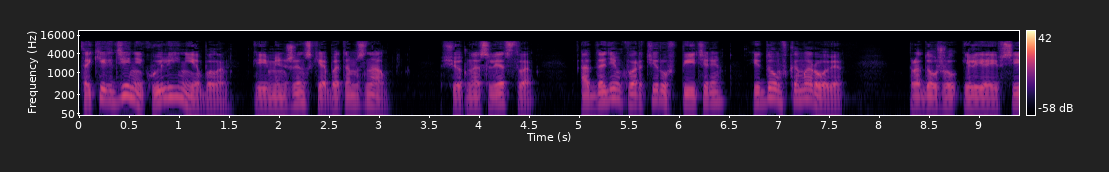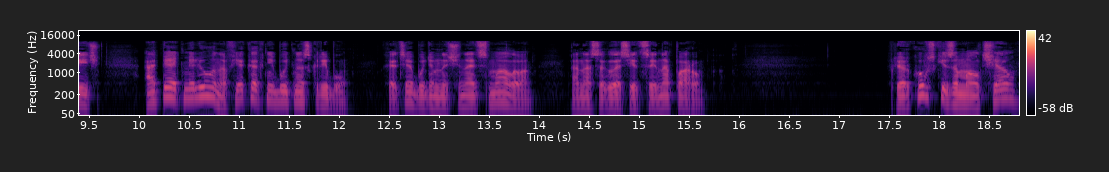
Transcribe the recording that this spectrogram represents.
Таких денег у Ильи не было, и Минжинский об этом знал. В счет наследства отдадим квартиру в Питере и дом в Комарове, продолжил Илья Евсеевич, а пять миллионов я как-нибудь наскребу, хотя будем начинать с малого, она согласится и на пару. Флерковский замолчал,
